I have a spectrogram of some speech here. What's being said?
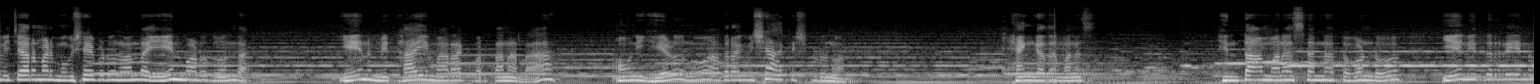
ವಿಚಾರ ಮಾಡಿ ಮುಗಿಸೇ ಬಿಡು ಅಂದ, ಏನು ಮಾಡೋದು ಅಂದ. ಏನು ಮಿಠಾಯಿ ಮಾರಕ್ಕೆ ಬರ್ತಾನಲ್ಲ, ಅವನಿಗೆ ಹೇಳುನು, ಅದ್ರಾಗ ವಿಷ ಹಾಕಿಸ್ಬಿಡುನು ಅಂದ. ಹೆಂಗದ ಮನಸ್ಸು ಇಂಥ ಮನಸ್ಸನ್ನು ತಗೊಂಡು ಏನಿದ್ರಿ ಏನು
